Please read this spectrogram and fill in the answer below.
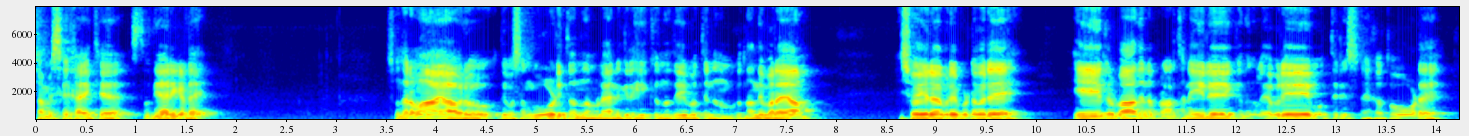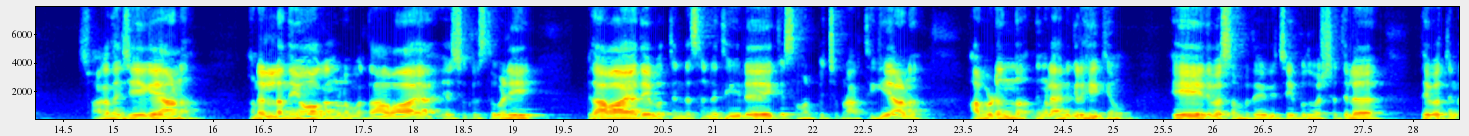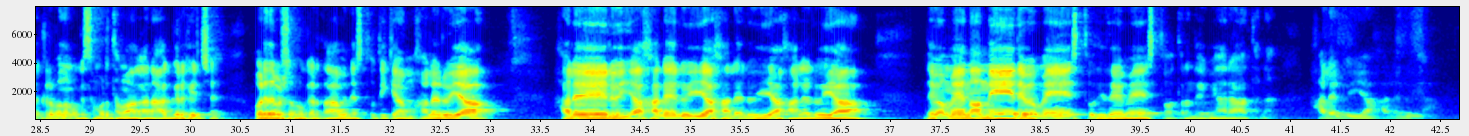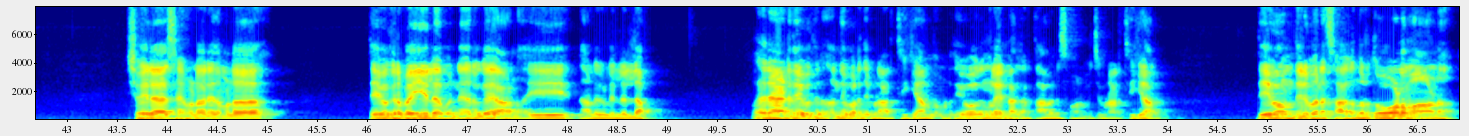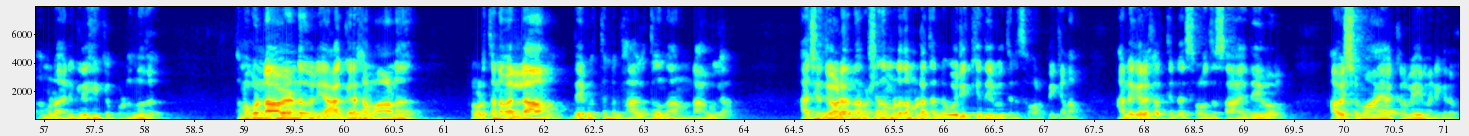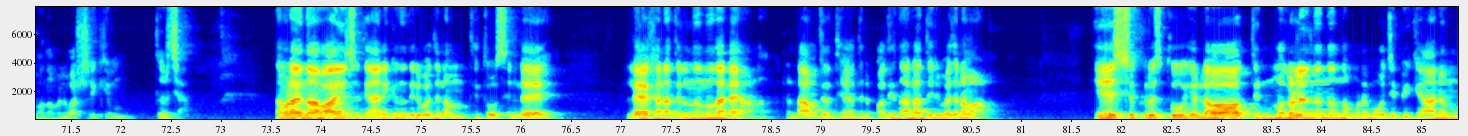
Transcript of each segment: ഈശോമിശിഹായ്ക്ക് സ്തുതിയായിരിക്കട്ടെ. സുന്ദരമായ ഒരു ദിവസം കൂടി തന്ന് നമ്മളെ അനുഗ്രഹിക്കുന്ന ദൈവത്തിന് നമുക്ക് നന്ദി പറയാം. ഈശോയിലെ പ്രിയപ്പെട്ടവരെ ഈ കൃപാദിന പ്രാർത്ഥനയിലേക്ക് നിങ്ങൾ എവരെയും ഒത്തിരി സ്നേഹത്തോടെ സ്വാഗതം ചെയ്യുകയാണ്. നിങ്ങളെല്ലാ നിയോഗങ്ങളും കർത്താവായ യേശു ക്രിസ്തു വഴി പിതാവായ ദൈവത്തിന്റെ സന്നിധിയിലേക്ക് സമർപ്പിച്ച് പ്രാർത്ഥിക്കുകയാണ്. അവിടുന്ന് നിങ്ങളെ അനുഗ്രഹിക്കും. ഈ ദിവസം പ്രത്യേകിച്ച് ഈ പുതുവർഷത്തിൽ ദൈവത്തിന്റെ കൃപ നമുക്ക് സമൃദ്ധമാകാൻ ആഗ്രഹിച്ച് ഒരു നിമിഷം നമുക്ക് കർത്താവിനെ സ്തുതിക്കാം. ഹലലുയ ഹലേലുയ്യ ഹലേലുയ്യ ഹലലുയ ഹലലുയ ദൈവമേ നന്ദി. ദൈവമേ സ്തുതി. ദൈവമേ സ്തോത്രം. ദൈവമേ ആരാധന. ഹലലുയ്യ ഹലലുയ്യ ശൈല സ്നേഹമുള്ളവരെ നമ്മൾ ദൈവകൃപയിൽ മുന്നേറുകയാണ് ഈ നാളുകളിലെല്ലാം. അതിനായിട്ട് ദൈവത്തിന് നന്ദി പറഞ്ഞ് പ്രാർത്ഥിക്കാം. നമ്മുടെ യോഗങ്ങളെല്ലാം കർത്താവിന് സമർപ്പിച്ച് പ്രാർത്ഥിക്കാം. ദൈവം തിരുമനസ്സാകുന്നിടത്തോളമാണ് നമ്മൾ അനുഗ്രഹിക്കപ്പെടുന്നത്. നമുക്കുണ്ടാവേണ്ടത് വലിയ ആഗ്രഹമാണ്. പ്രവർത്തനമെല്ലാം ദൈവത്തിന്റെ ഭാഗത്തു നിന്നാണ് ഉണ്ടാവുക. ആ ചിന്തയോടെ എന്നാൽ പക്ഷേ നമ്മൾ നമ്മളെ തന്നെ ഒരുക്കി ദൈവത്തിന് സമർപ്പിക്കണം. അനുഗ്രഹത്തിന്റെ സ്രോതസ്സായ ദൈവം ആവശ്യമായ കൃപയും അനുഗ്രഹവും നമ്മൾ വർഷിക്കും തീർച്ച നമ്മൾ ഇന്ന് വായിച്ച് ധ്യാനിക്കുന്ന തിരുവചനം തിത്തോസിന്റെ ലേഖനത്തിൽ നിന്ന് തന്നെയാണ്. രണ്ടാമത്തെ അധ്യായത്തിന്റെ പതിനാലാം തിരുവചനമാണ്. യേശു ക്രിസ്തു എല്ലാ തിന്മകളിൽ നിന്നും നമ്മളെ മോചിപ്പിക്കാനും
